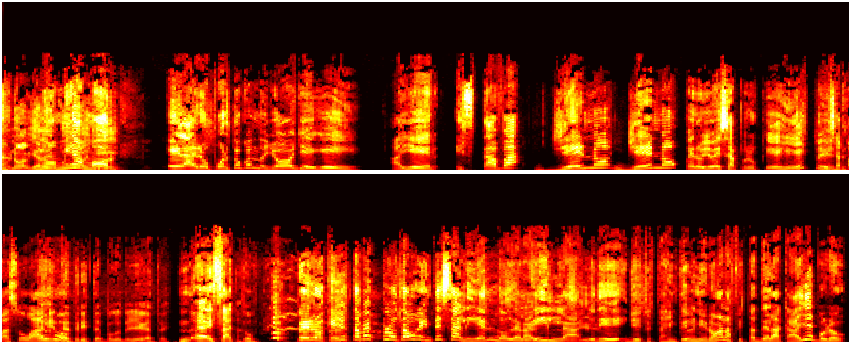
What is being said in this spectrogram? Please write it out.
Bueno, había de no, mi amor. allí. El aeropuerto cuando yo llegué ayer estaba lleno, lleno, pero yo decía, ¿pero qué es esto? Y se pasó La algo. gente triste porque tú llegaste. Exacto. Pero aquello estaba explotado, gente saliendo de la es, isla. Yo dije, yo, esta gente vinieron a las fiestas de la calle, pero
